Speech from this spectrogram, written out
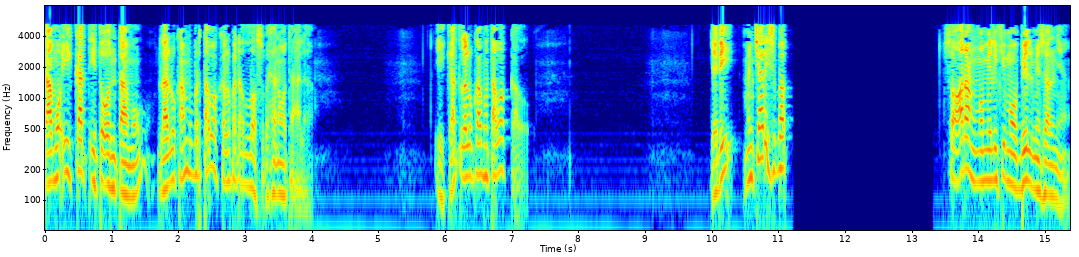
Kamu ikat itu untamu, lalu kamu bertawakal kepada Allah Subhanahu wa taala. Ikat lalu kamu tawakal. Jadi mencari sebab. Seorang memiliki mobil misalnya.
